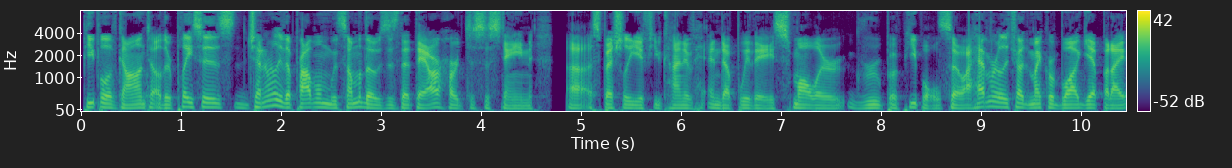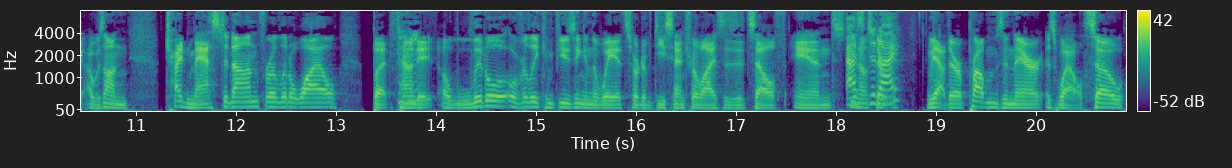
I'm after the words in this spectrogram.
people have gone to other places. Generally, the problem with some of those is that they are hard to sustain, uh, especially if you kind of end up with a smaller group of people. So I haven't really tried the microblog yet, but I, I was on, tried Mastodon for a little while but found mm-hmm. it a little overly confusing in the way it sort of decentralizes itself. And as know, did there, I. Yeah, there are problems in there as well. So.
